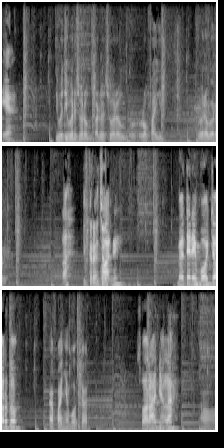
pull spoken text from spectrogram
Iya. Tiba-tiba ada suara ada suara lo-fi gitu. Suara ber Ih, keren cok. aneh? Berarti ada yang bocor tuh Apanya bocor? suaranya lah. Oh,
